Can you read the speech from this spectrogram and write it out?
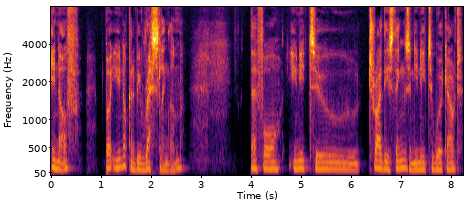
enough, but you're not going to be wrestling them. Therefore, you need to try these things and you need to work out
